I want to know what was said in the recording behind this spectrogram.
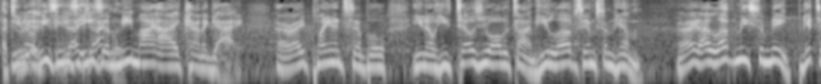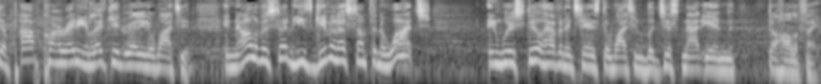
That's you know, he's he's, he's a me my eye kind of guy. All right, plain and simple. You know, he tells you all the time he loves him some him. All right, I love me some me. Get your popcorn ready and let's get ready to watch it. And all of a sudden, he's giving us something to watch, and we're still having a chance to watch him, but just not in the Hall of Fame.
